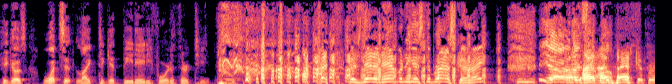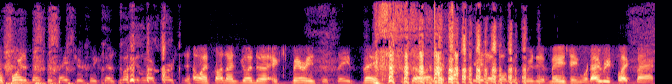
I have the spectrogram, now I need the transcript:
He goes, "What's it like to get beat eighty-four to 13? Because then it happened against Nebraska, right? Yeah, well, I, I, I, was asking for a point of information because looking at our personnel, I thought I was going to experience the same thing. So, I, you know what was really amazing when I reflect back,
